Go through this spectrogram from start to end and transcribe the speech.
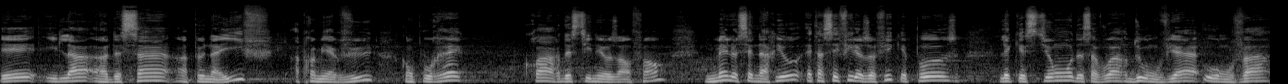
Et il a un dessin un peu naïf, à première vue, qu'on pourrait croire destiné aux enfants, mais le scénario est assez philosophique et pose les questions de savoir d'où on vient, où on va.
